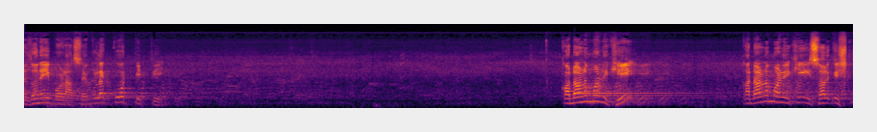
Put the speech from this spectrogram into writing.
এজনেই বৰ আছে। বোলে ক'ত পিতৃ? কদৰ্ম ঋষি কদৰ্ম ঋষি ঈশ্বৰ কৃষ্ণ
